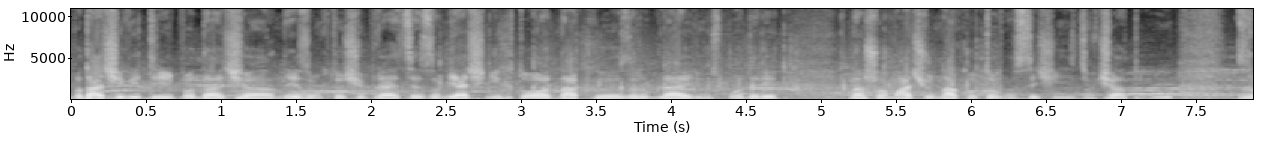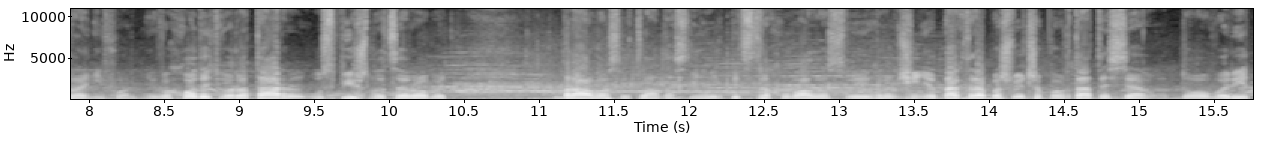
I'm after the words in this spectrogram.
Подача від Тріль, подача низом, хто чіпляється за м'яч, ніхто, однак е, заробляють господарі нашого матчу на кутов насиченість дівчат у зеленій формі. Виходить воротар, успішно це робить. Браво, Світлана Снігур підстрахувала свої гравчині. Однак треба швидше повертатися до воріт.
